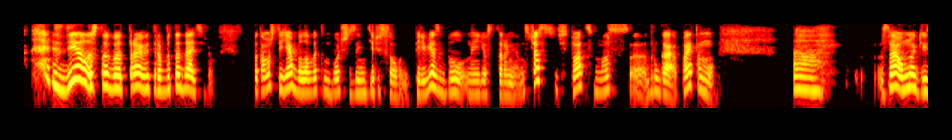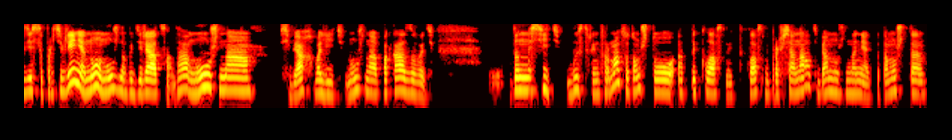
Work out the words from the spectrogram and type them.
сделала, чтобы отправить работодателю, потому что я была в этом больше заинтересована, перевес был на ее стороне, но сейчас ситуация у нас э, другая, поэтому э, знаю, у многих здесь сопротивление, но нужно выделяться, да, нужно себя хвалить, нужно показывать доносить быстро информацию о том, что а, ты классный, ты классный профессионал, тебя нужно нанять, потому что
